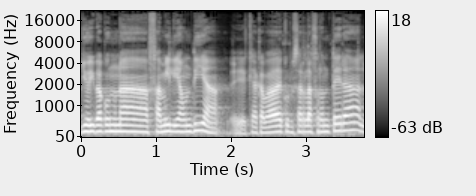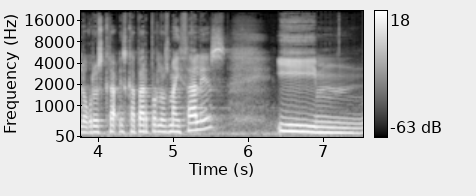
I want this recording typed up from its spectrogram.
yo iba con una familia un día eh, que acababa de cruzar la frontera, logró escapar por los maizales y, mm,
